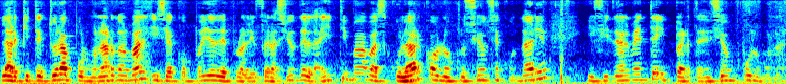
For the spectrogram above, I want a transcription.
la arquitectura pulmonar normal y se acompaña de proliferación de la íntima vascular con oclusión secundaria y finalmente hipertensión pulmonar.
